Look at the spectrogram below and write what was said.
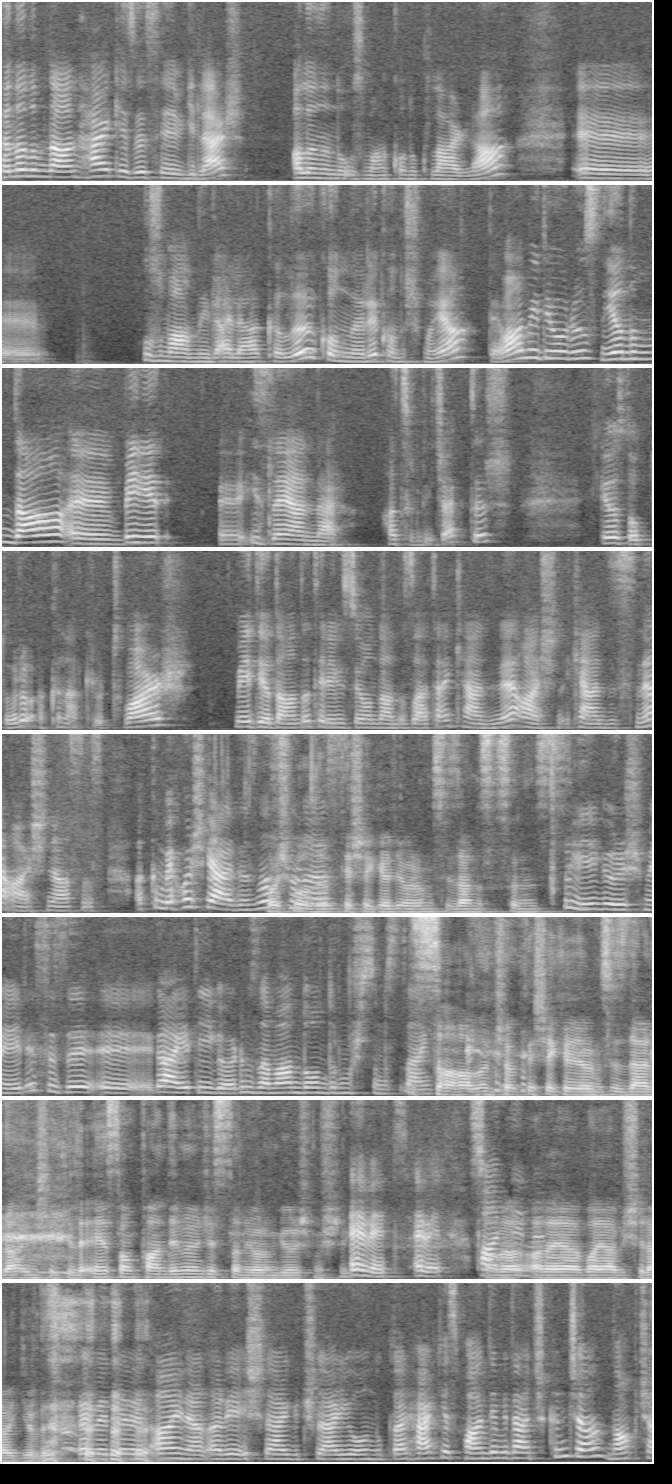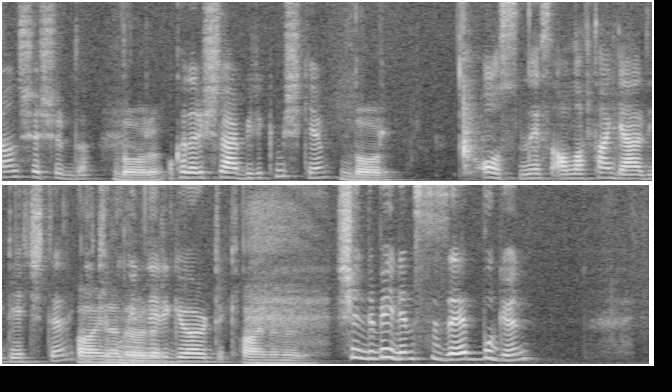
Kanalımdan herkese sevgiler. Alanında uzman konuklarla e, uzmanlığıyla alakalı konuları konuşmaya devam ediyoruz. Yanımda e, beni e, izleyenler hatırlayacaktır. Göz doktoru Akın Akyurt var. Medyadan da televizyondan da zaten kendine aşina, kendisine aşinasınız. Akın Bey hoş geldiniz. Hoş Nasılsınız? bulduk. Teşekkür ediyorum. Sizler nasılsınız? İyi görüşmeyeli. Sizi e, gayet iyi gördüm. Zaman dondurmuşsunuz sanki. Sağ olun. Çok teşekkür ediyorum. Sizler de aynı şekilde. En son pandemi öncesi sanıyorum görüşmüştük. Evet, evet. Sonra Pandemi. araya bayağı bir şeyler girdi. Evet, evet. Aynen. Araya işler, güçler, yoğunluklar. Herkes pandemiden çıkınca ne yapacağını şaşırdı. Doğru. O kadar işler birikmiş ki. Doğru. Olsun. Neyse Allah'tan geldi geçti. İyi ki Aynen bugünleri öyle. gördük. Aynen öyle. Şimdi benim size bugün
